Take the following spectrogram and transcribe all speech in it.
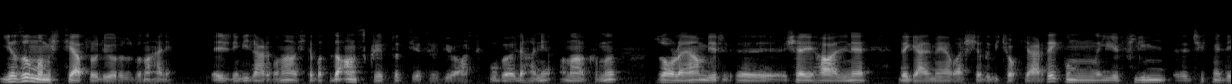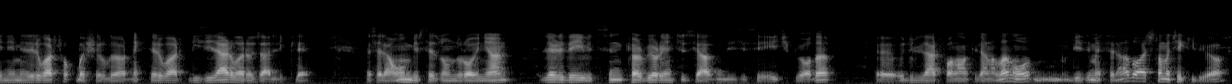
yazılmamış tiyatro diyoruz buna hani. Ecnebiler buna işte batıda unscripted theater diyor artık. Bu böyle hani ana akımı zorlayan bir e, şey haline de gelmeye başladı birçok yerde. Bununla ilgili film e, çekme denemeleri var. Çok başarılı örnekleri var. Diziler var özellikle. Mesela 11 sezondur oynayan Larry Davidson Curb Your Enthusiasm dizisi HBO'da e, ödüller falan filan alan o dizi mesela doğaçlama çekiliyor.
